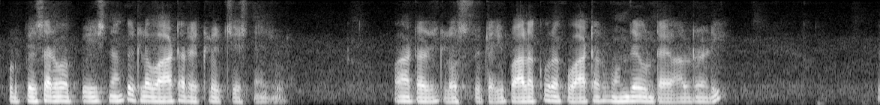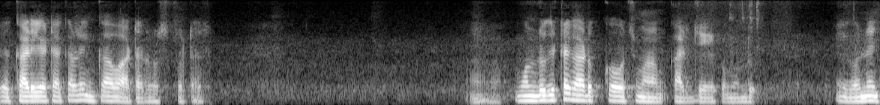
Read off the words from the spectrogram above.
ఇప్పుడు పెసరపప్పు వేసినాక ఇట్లా వాటర్ ఎట్లా వచ్చేసినాయి చూడు. వాటర్ ఇట్లా వస్తుంటాయి. పాలకూరకు వాటర్ ముందే ఉంటాయి ఆల్రెడీ. కడిగేటక్కడ ఇంకా వాటర్ వస్తుంటుంది. ముందు గిట్ట కడుక్కోవచ్చు మనం కట్ చేయకముందు. ఇగో నేను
